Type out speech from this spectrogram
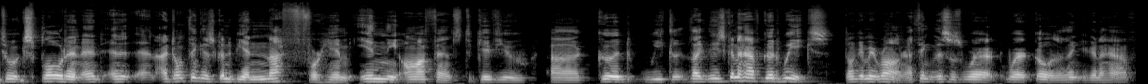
to explode. And, and and I don't think there's going to be enough for him in the offense to give you uh, good week. Like he's going to have good weeks. Don't get me wrong. I think this is where where it goes. I think you're going to have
